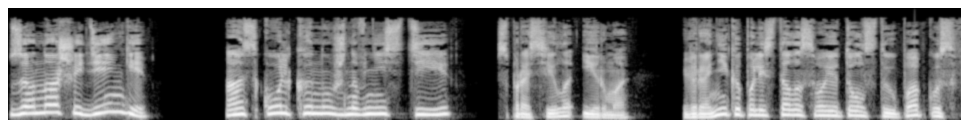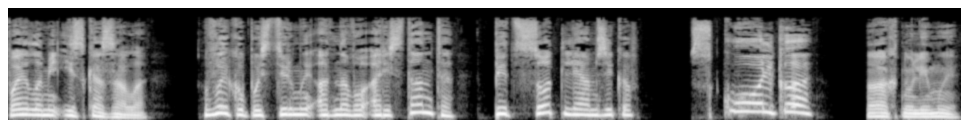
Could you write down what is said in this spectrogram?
«За наши деньги?» «А сколько нужно внести?» — спросила Ирма. Вероника полистала свою толстую папку с файлами и сказала. «Выкуп из тюрьмы одного арестанта — пятьсот лямзиков». «Сколько?» — ахнули мы.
